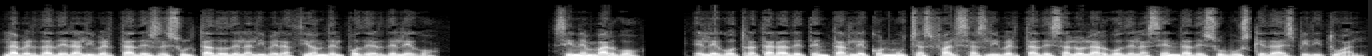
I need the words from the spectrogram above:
La verdadera libertad es resultado de la liberación del poder del ego. Sin embargo, el ego tratará de tentarle con muchas falsas libertades a lo largo de la senda de su búsqueda espiritual.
